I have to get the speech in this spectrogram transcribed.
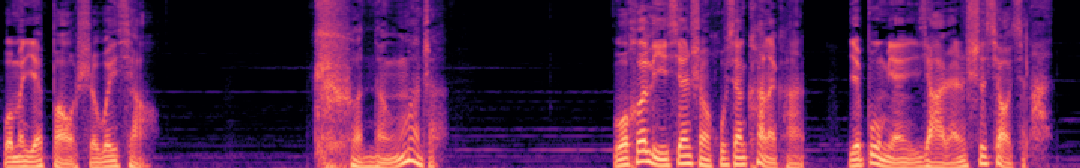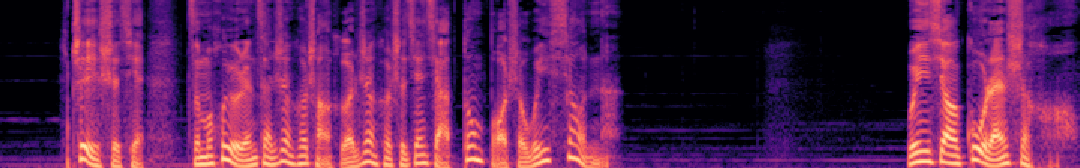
我们也保持微笑。可能吗？这？我和李先生互相看了看，也不免哑然失笑起来。这世界怎么会有人在任何场合、任何时间下都保持微笑的呢？微笑固然是好，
